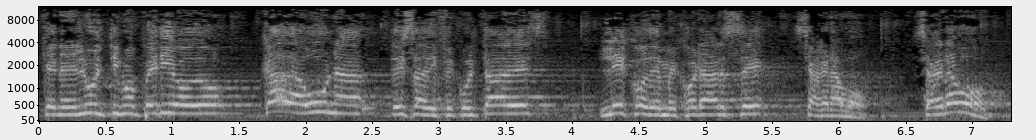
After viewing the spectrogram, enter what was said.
que en el último periodo cada una de esas dificultades, lejos de mejorarse, se agravó. Se agravó.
